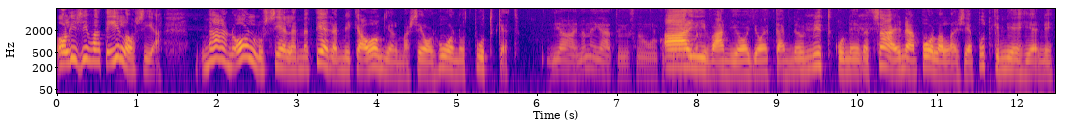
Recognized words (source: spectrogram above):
Olisivat iloisia. Mä oon ollut siellä, mä tiedän mikä ongelma se on, huonot putket. Ja aina ne jäätyy, jos ne on ulkopuolella. Aivan, joo, joo. Että no, nyt kun ne eivät saa enää puolalaisia putkimiehiä, niin,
